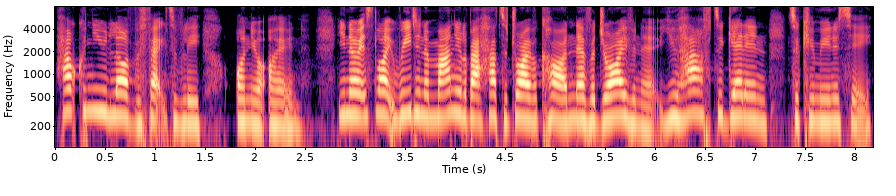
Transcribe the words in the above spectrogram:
How can you love effectively on your own? You know, it's like reading a manual about how to drive a car and never driving it. You have to get into community.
